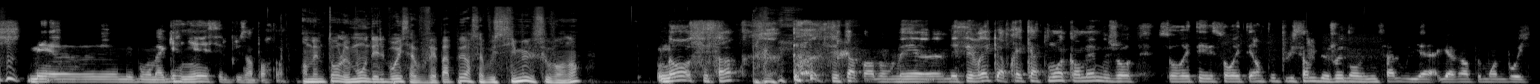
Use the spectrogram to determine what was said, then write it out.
mais, euh, mais bon, on a gagné, c'est le plus important. En même temps, le monde et le bruit, ça vous fait pas peur, ça vous stimule souvent, non? Non, c'est ça. c'est ça, pardon. Mais, euh, mais c'est vrai qu'après quatre mois, quand même, ça aurait, été, ça aurait été un peu plus simple de jouer dans une salle où il y, avait un peu moins de bruit.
